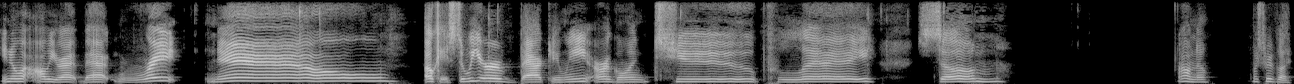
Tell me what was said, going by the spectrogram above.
You know what? I'll be right back right now. Okay, so we are back, and we are going to play some... I don't know. What should we play?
